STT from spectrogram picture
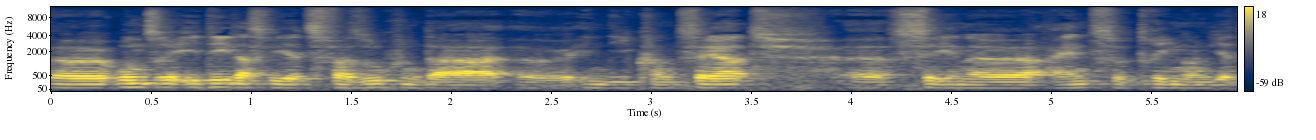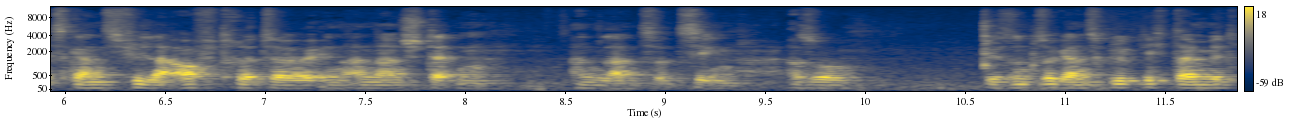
äh, unsere Idee, dass wir jetzt versuchen, da äh, in die Konzertszene einzudringen und jetzt ganz viele Auftritte in anderen Städten an Land zu ziehen. Also wir sind so ganz glücklich damit,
